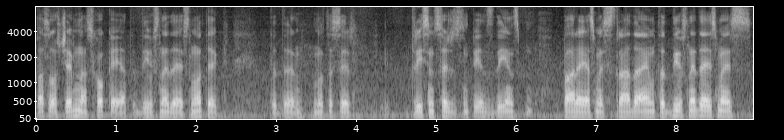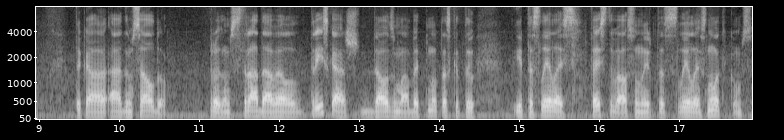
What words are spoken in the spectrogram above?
pasaules čempionāts hokeja, tad divas nedēļas notiek, tad nu, tas ir 365 dienas, pārējās mēs strādājam, tad divas nedēļas mēs kā, ēdam saldo. Protams, strādā vēl trīskārši daudzumā, bet nu, tas, ka tu ir tas lielais festivāls un ir tas lielais notikums,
